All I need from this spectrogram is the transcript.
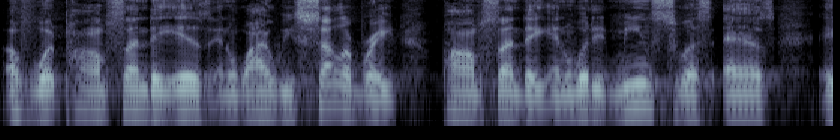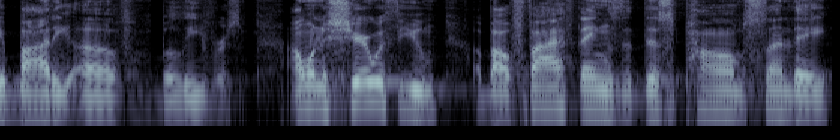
of what Palm Sunday is and why we celebrate Palm Sunday and what it means to us as a body of believers. I want to share with you about five things that this Palm Sunday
